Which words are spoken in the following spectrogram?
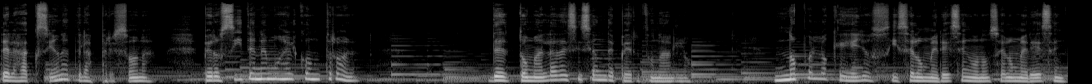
de las acciones de las personas, pero sí tenemos el control de tomar la decisión de perdonarlo. No por lo que ellos sí se lo merecen o no se lo merecen,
